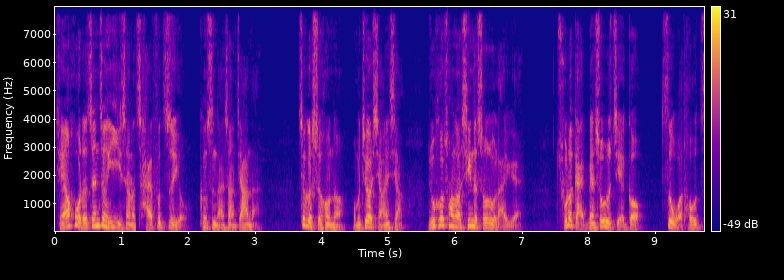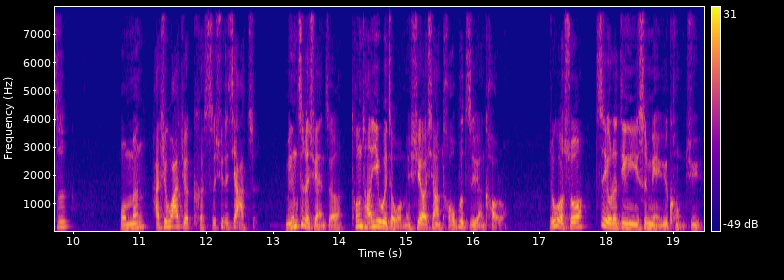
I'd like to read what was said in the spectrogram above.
想要获得真正意义上的财富自由，更是难上加难。这个时候呢，我们就要想一想，如何创造新的收入来源。除了改变收入结构、自我投资，我们还需挖掘可持续的价值。明智的选择通常意味着我们需要向头部资源靠拢。如果说自由的定义是免于恐惧，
